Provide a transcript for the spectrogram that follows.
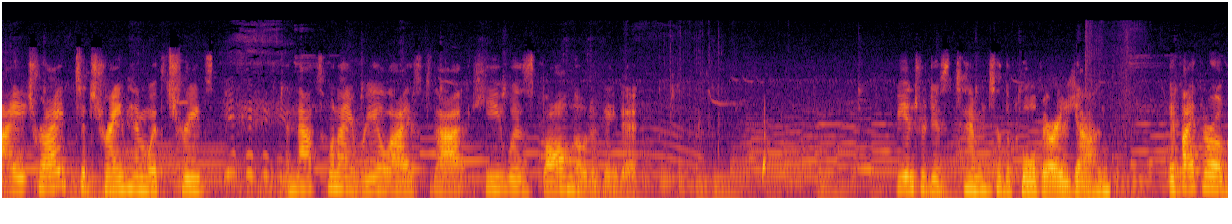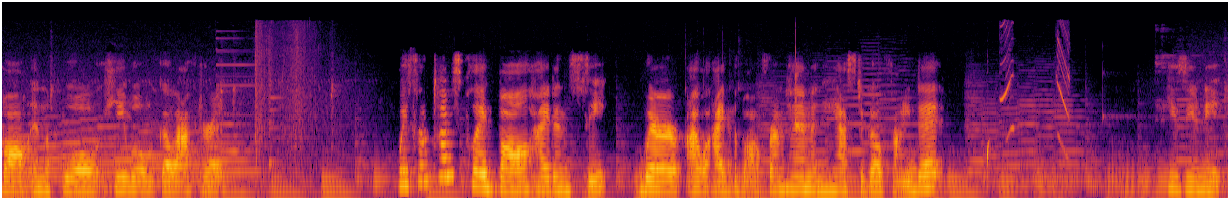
I tried to train him with treats, and that's when I realized that he was ball motivated. We introduced him to the pool very young. If I throw a ball in the pool, he will go after it. We sometimes play ball hide and seek, where I will hide the ball from him and he has to go find it. He's unique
